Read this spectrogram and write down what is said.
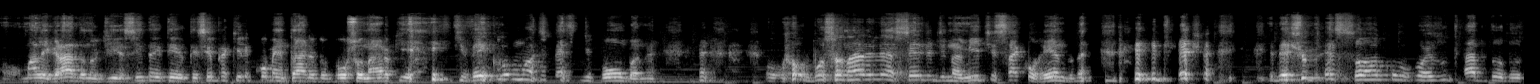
uma alegrada no dia, assim, tem, tem, sempre aquele comentário do Bolsonaro que, que vem como uma espécie de bomba, né? O, o, Bolsonaro ele acende dinamite e sai correndo, né? Ele deixa, e deixa o pessoal com o resultado do, do,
